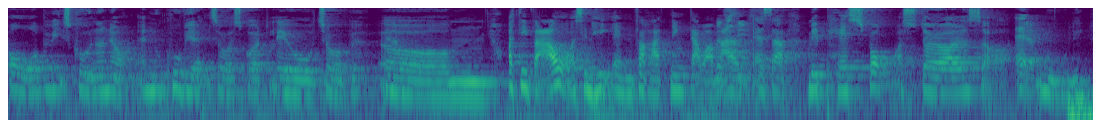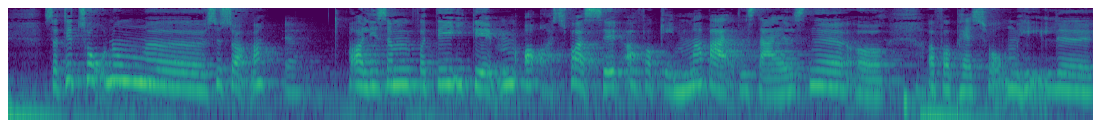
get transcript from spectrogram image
at overbevise kunderne om, at nu kunne vi altså også godt lave toppe. Ja. Og, mm, og det var jo også en helt anden forretning. Der var meget Præcis. altså, med pasform og størrelse og alt ja. muligt. Så det tog nogle øh, sæsoner Ja. Og ligesom få det igennem, og også for os selv at få gennemarbejdet stylesene og, og få pasformen helt øh,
